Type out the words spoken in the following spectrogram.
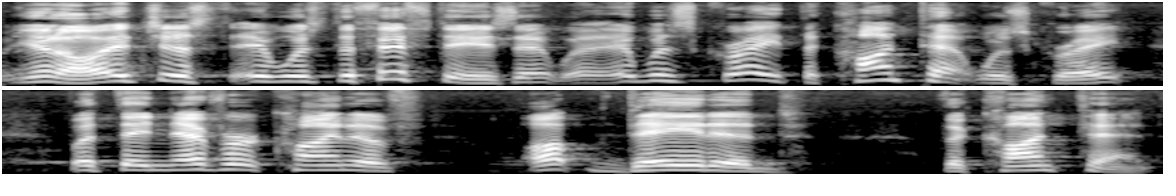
you know, it just, it was the 50s. It, it was great, the content was great, but they never kind of updated the content.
